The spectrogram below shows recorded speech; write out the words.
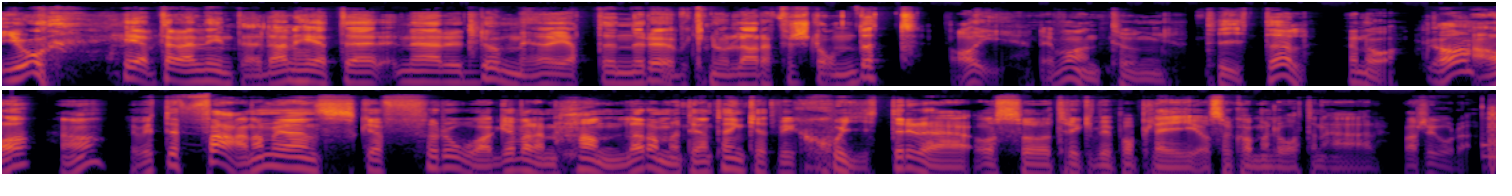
jo, heter den inte. Den heter När dumheten rövknullar förståndet. Oj, det var en tung titel ändå. ja. Ja, Ja, jag vet inte fan om jag ens ska fråga vad den handlar om. utan Jag tänker att vi skiter i det och så trycker vi på play och så kommer låten här. Varsågoda. Du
